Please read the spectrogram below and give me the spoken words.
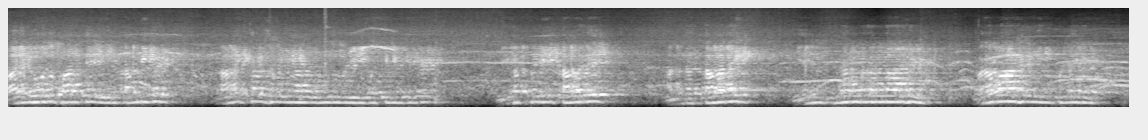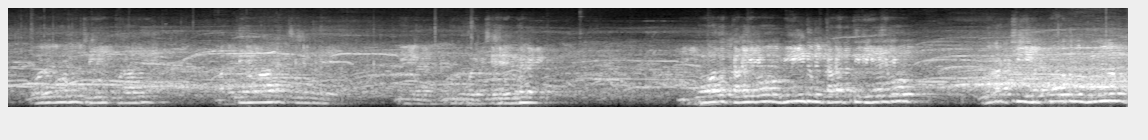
வரும்போது பார்த்து என் தம்பிகள் தலைக்கவசமையான உந்துவழியை ஒட்டிவிட்டீர்கள் மிகப்பெரிய தவறு அந்த தவறை என் உடன் உறவாக என் பிள்ளைகள் ஒருபோதும் செய்யக்கூடாது பத்திரமாக சென்று நீங்கள் ஊர் போய் சேருங்கள் இப்போது கலைவோம் மீண்டும் களத்தில் இணைவோம் புரட்சி எப்போதும் முன்னும்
